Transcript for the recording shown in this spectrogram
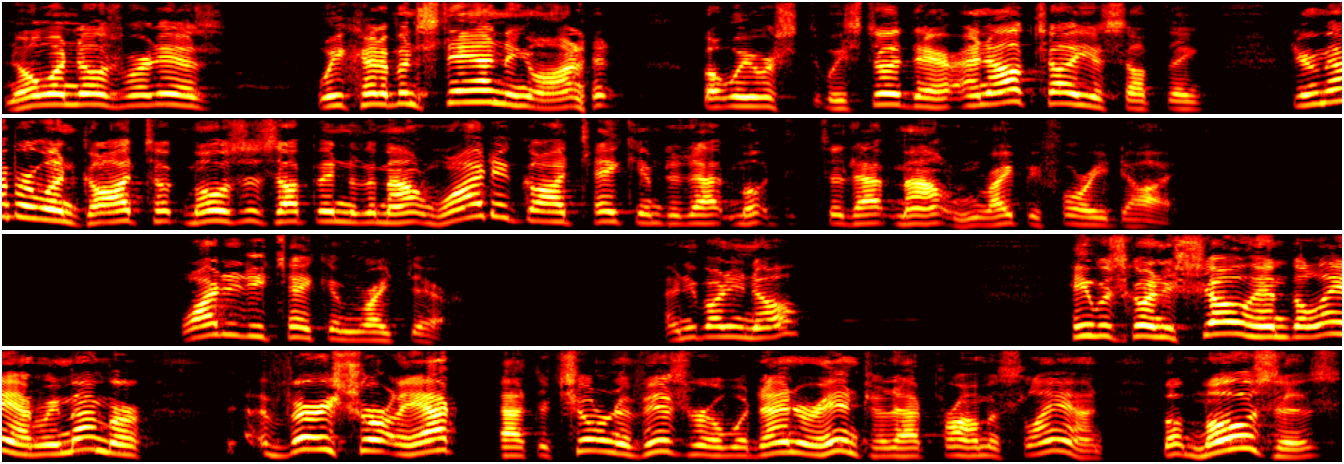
No one knows where it is. We could have been standing on it, but we, were, we stood there. And I'll tell you something. Do you remember when God took Moses up into the mountain? Why did God take him to that, to that mountain right before he died? Why did he take him right there? Anybody know? He was going to show him the land. Remember, very shortly after that the children of Israel would enter into that promised land. But Moses,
